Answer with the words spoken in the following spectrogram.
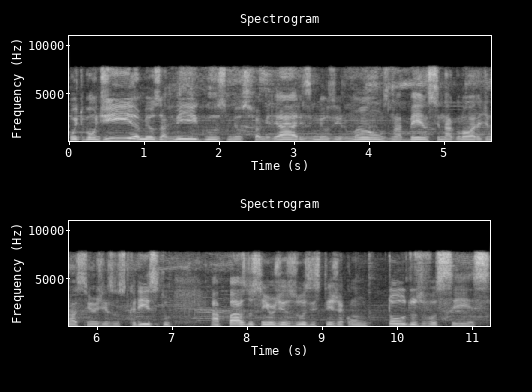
Muito bom dia, meus amigos, meus familiares, meus irmãos, na bênção e na glória de nosso Senhor Jesus Cristo. A paz do Senhor Jesus esteja com todos vocês.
